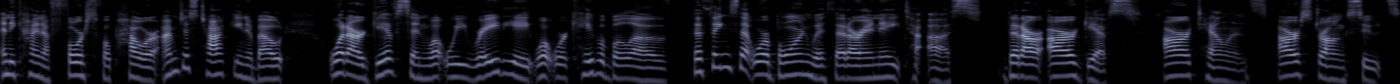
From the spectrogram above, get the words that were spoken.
any kind of forceful power. I'm just talking about what our gifts and what we radiate, what we're capable of, the things that we're born with that are innate to us, that are our gifts, our talents, our strong suits.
